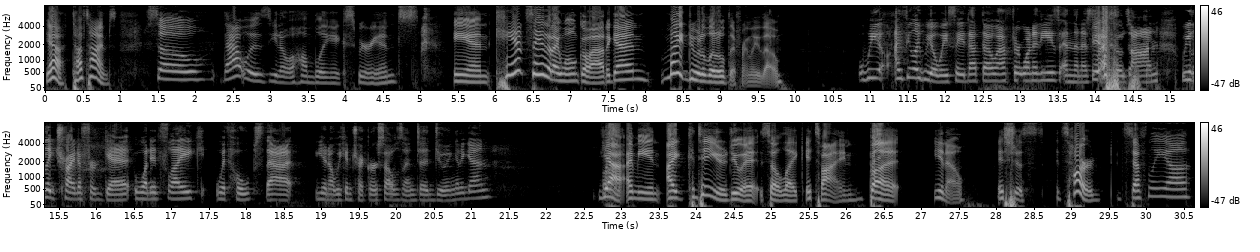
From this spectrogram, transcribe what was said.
yeah, tough times. So that was, you know, a humbling experience, and can't say that I won't go out again. Might do it a little differently though. We I feel like we always say that though after one of these and then as time Yeah. goes on, we like try to forget what it's like with hopes that, you know, we can trick ourselves into doing it again. Yeah, I mean, I continue to do it, so like it's fine. But you know, it's just it's hard. It's definitely uh,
